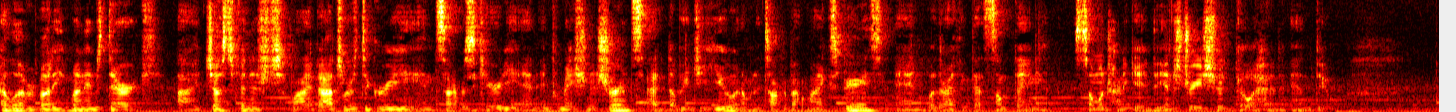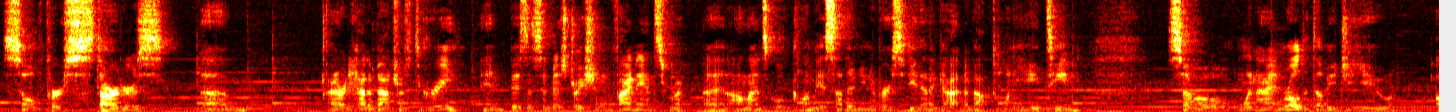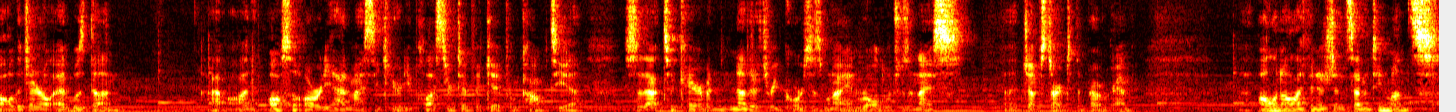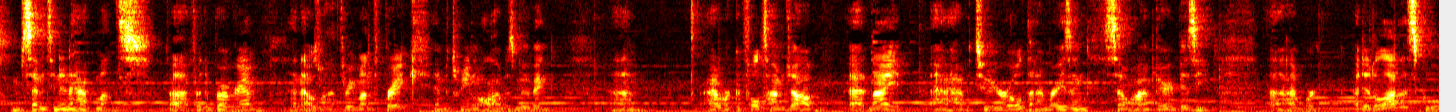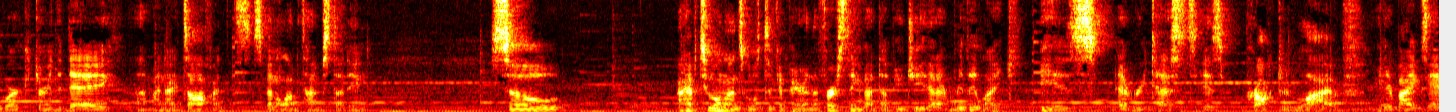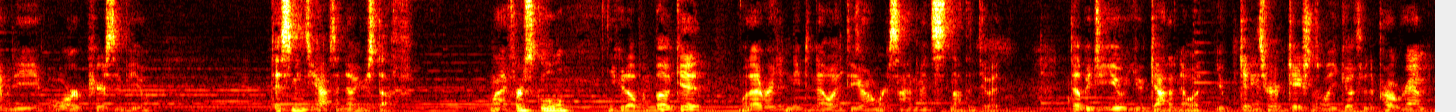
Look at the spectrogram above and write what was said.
Hello everybody, my name is Derek. I just finished my bachelor's degree in cybersecurity and information assurance at WGU and I'm going to talk about my experience and whether I think that's something someone trying to get into the industry should go ahead and do. So for starters, um, I already had a bachelor's degree in business administration and finance from a, an online school, Columbia Southern University that I got in about 2018. So when I enrolled at WGU, all the general ed was done. I'd also already had my Security Plus certificate from CompTIA, so that took care of another three courses when I enrolled, which was a nice uh, jump start to the program. All in all, I finished in 17 months, 17 and a half months uh, for the program, and that was with a three month break in between while I was moving. Um, I work a full-time job at night. I have a two-year-old that I'm raising, so I'm very busy. Uh, I work I did a lot of the schoolwork during the day. Uh, my nights off, I spent a lot of time studying. So I have two online schools to compare, and the first thing about WG that I really like is every test is proctored live, either by Examity or Pearson VUE. This means you have to know your stuff. My first school, you could open book it, whatever, you didn't need to know it, do your homework assignments, nothing to it. WGU, you gotta know it. You're getting certifications while you go through the program.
